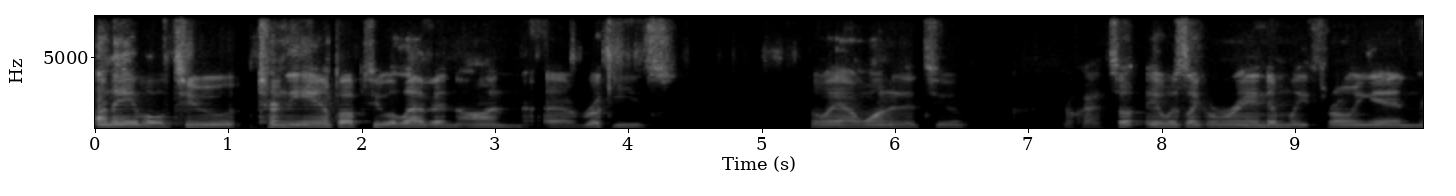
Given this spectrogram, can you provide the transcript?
unable to turn the amp up to 11 on uh, rookies the way I wanted it to. Okay. So it was like randomly throwing in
